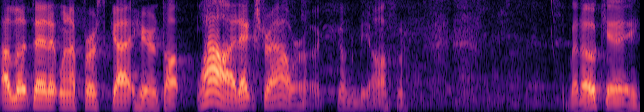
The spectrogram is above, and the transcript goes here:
I looked at it when I first got here and thought, wow, an extra hour. It's going to be awesome. But okay.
